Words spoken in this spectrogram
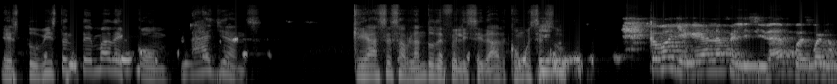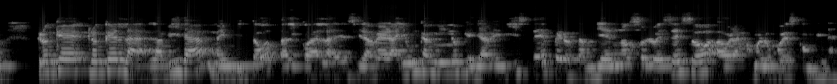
estuviste en tema de compliance. ¿Qué haces hablando de felicidad? ¿Cómo es eso? ¿Cómo llegué a la felicidad? Pues bueno, creo que, creo que la, la, vida me invitó tal cual a decir, a ver, hay un camino que ya viviste, pero también no solo es eso, ahora cómo lo puedes combinar.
